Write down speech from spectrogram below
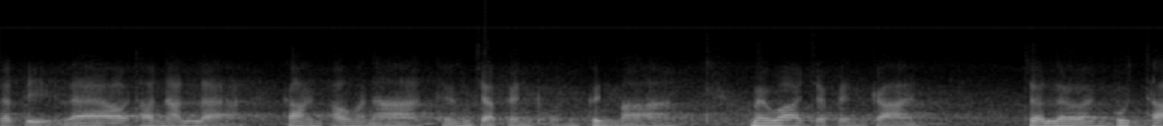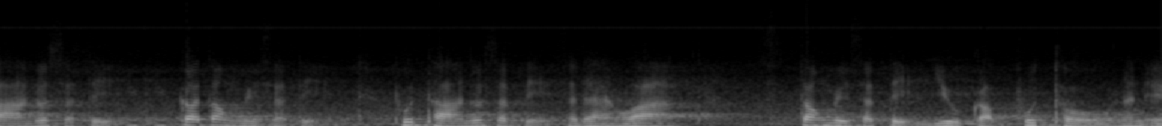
สติแล้วเท่านั้นแหละ การภาวนาถึงจะเป็นผลขึ้นมา ไม่ว่าจะเป็นการเจริญพุทธานุสติก็ต้องมีสติ พุทธานุสติแสดงว่าต้องมีสติอยู่กับพุทโธนั่นเอ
